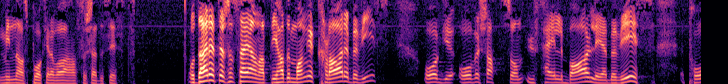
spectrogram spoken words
Minner oss på hva det var som skjedde sist. Og Deretter så sier han at de hadde mange klare bevis, og oversatt som ufeilbarlige bevis på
